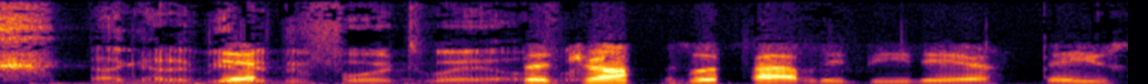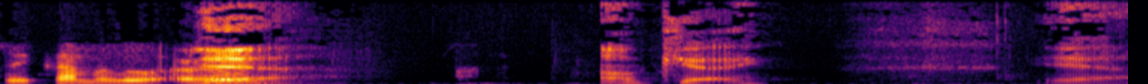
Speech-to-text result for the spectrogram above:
I got to be Yeah. there before 12. the drummers will probably be there. They usually come a little early. Yeah. Okay. Yeah.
